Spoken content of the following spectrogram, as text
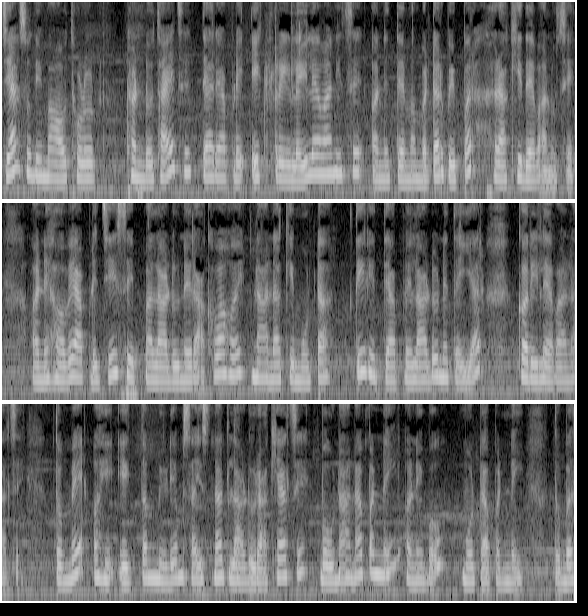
જ્યાં સુધી માવો થોડો ઠંડો થાય છે, ત્યારે આપણે એક ટ્રે લઈ લેવાની છે અને તેમાં બટર પેપર રાખી દેવાનું છે. અને હવે આપણે જે શેપમાં લાડુને રાખવા હોય, નાના કે મોટા, તે રીતે આપણે લાડુને તૈયાર કરી લેવાના છે. તો મેં અહીં એકદમ મીડિયમ સાઇઝના જ લાડુ રાખ્યા છે, બહુ નાના પણ નહીં અને બહુ મોટા પણ નહીં. તો બસ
